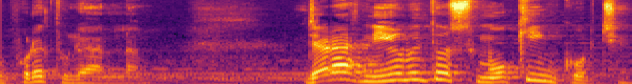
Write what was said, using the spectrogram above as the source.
উপরে তুলে আনলাম। যারা নিয়মিত স্মোকিং করছেন,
